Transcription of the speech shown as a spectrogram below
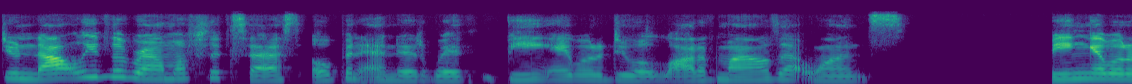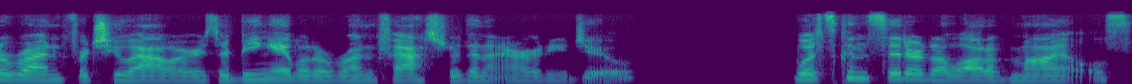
Do not leave the realm of success open ended with being able to do a lot of miles at once, being able to run for two hours, or being able to run faster than I already do. What's considered a lot of miles?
